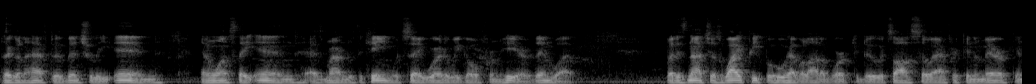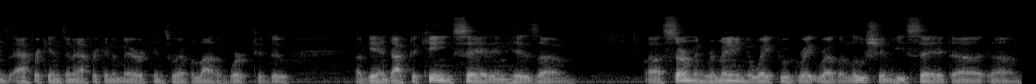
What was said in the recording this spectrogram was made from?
They're going to have to eventually end, and once they end, as Martin Luther King would say, where do we go from here? Then what? But it's not just white people who have a lot of work to do. It's also African Americans, Africans, and African Americans who have a lot of work to do. Again, Dr. King said in his um, uh, sermon, "Remaining Awake Through a Great Revolution," he said. Uh, um,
